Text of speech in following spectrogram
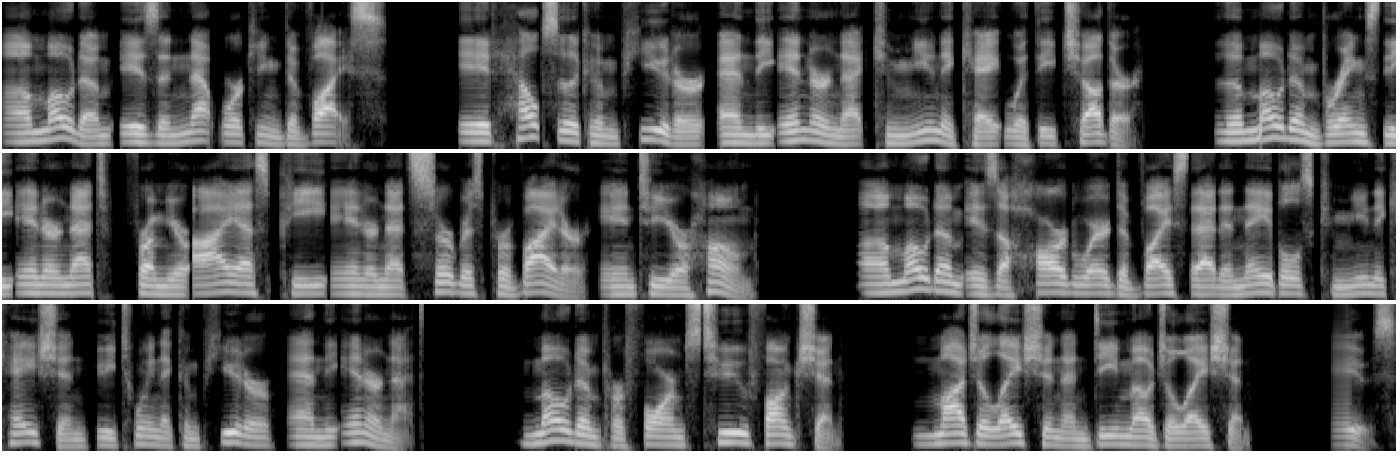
A modem is a networking device. It helps the computer and the Internet communicate with each other. The modem brings the internet from your ISP internet service provider into your home. A modem is a hardware device that enables communication between a computer and the internet. Modem performs two functions, modulation and demodulation. Use.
